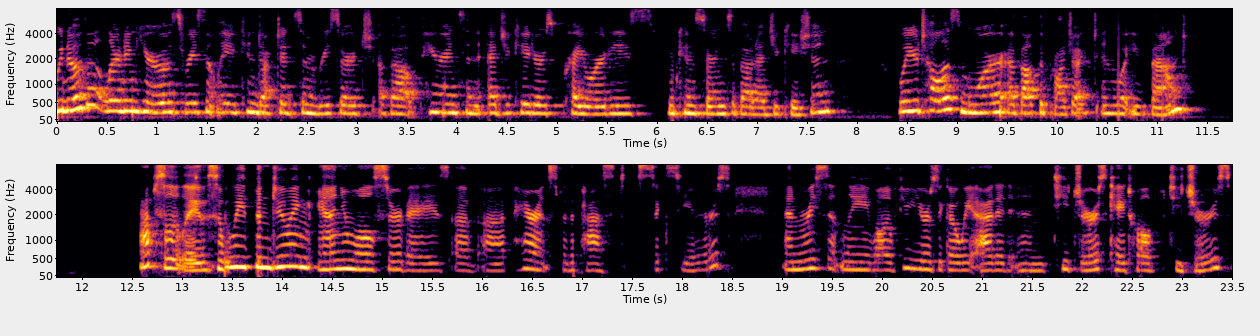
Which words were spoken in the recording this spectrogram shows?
We know that Learning Heroes recently conducted some research about parents and educators' priorities and concerns about education. Will you tell us more about the project and what you found? Absolutely. So we've been doing annual surveys of uh, parents for the past six years. And recently, well, a few years ago, we added in teachers, K-12 teachers.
